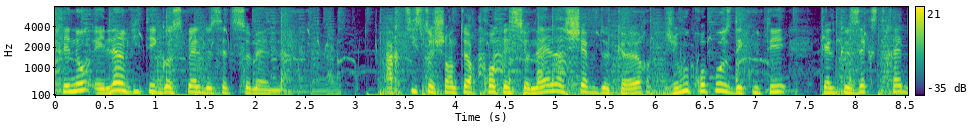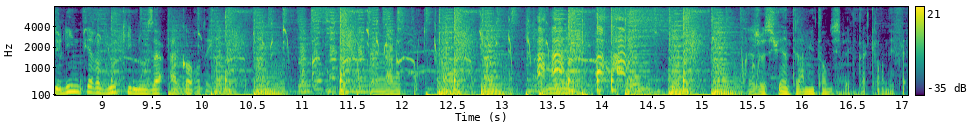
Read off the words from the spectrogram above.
Reynaud est l'invité gospel de cette semaine. Artiste chanteur professionnel, chef de chœur, je vous propose d'écouter quelques extraits de l'interview qu'il nous a accordée. Je suis intermittent du spectacle, en effet.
